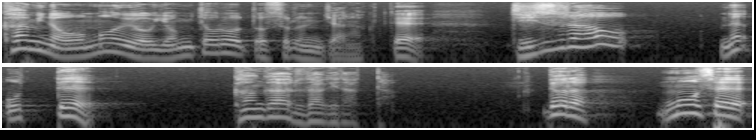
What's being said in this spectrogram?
神の思いを読み取ろうとするんじゃなくて字面をね追って考えるだけだっただからモーセ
